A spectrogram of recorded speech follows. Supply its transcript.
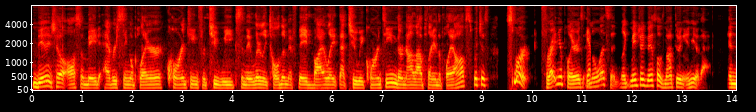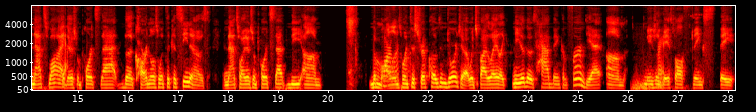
The NHL also made every single player quarantine for two weeks, and they literally told them if they violate that two week quarantine, they're not allowed to play in the playoffs, which is smart. Threaten your players and Yep. they'll listen. Like Major League Baseball is not doing any of that, and that's why Yeah. there's reports that the Cardinals went to casinos, and that's why there's reports that the um the Marlins went to strip clubs in Georgia, which by the way, like neither of those have been confirmed yet. Um, Major League Right. Baseball thinks they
